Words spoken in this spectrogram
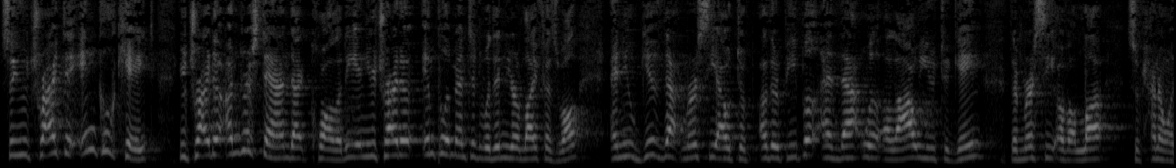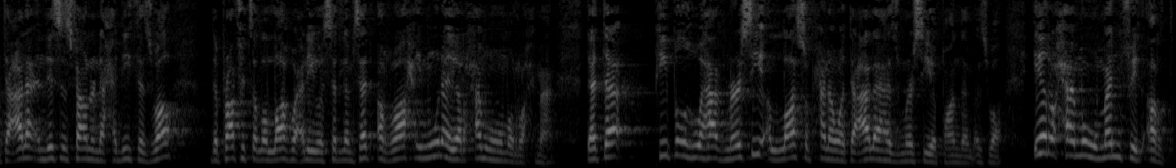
So you try to inculcate, you try to understand that quality, and you try to implement it within your life as well. And you give that mercy out to other people, and that will allow you to gain the mercy of Allah subhanahu wa ta'ala. And this is found in a hadith as well. The Prophet ﷺ said, الرَّاحِمُونَ يَرْحَمُهُمُ الرَّحْمَنِ That the people who have mercy, Allah subhanahu wa ta'ala has mercy upon them as well. إِرْحَمُوا مَنْ فِي الْأَرْضِ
